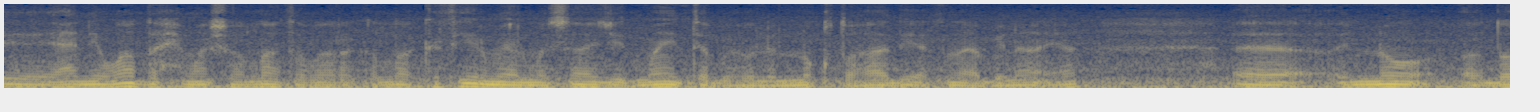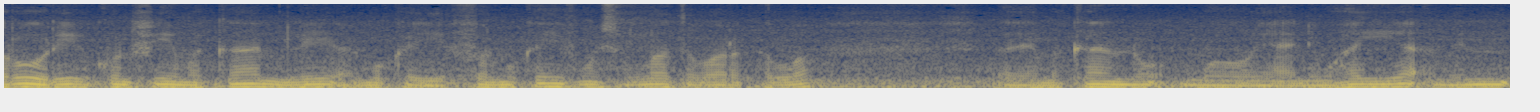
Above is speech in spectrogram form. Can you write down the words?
يعني واضح ما شاء الله تبارك الله كثير من المساجد ما ينتبهوا للنقطة هذه أثناء بنائها. آه، إنه ضروري يكون في مكان للمكيف. فالمكيف ما شاء الله تبارك الله آه، مكانه يعني مهيأ من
